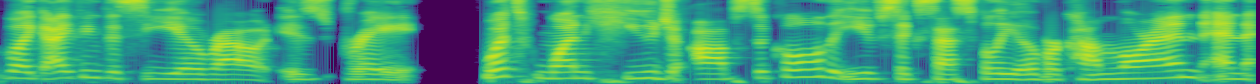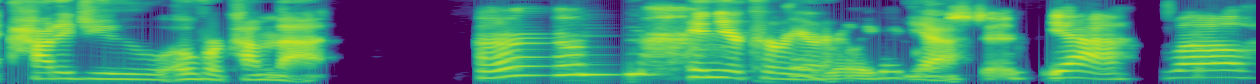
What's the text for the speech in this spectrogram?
like I think the CEO route is great. What's one huge obstacle that you've successfully overcome, Lauren? And how did you overcome that? Um, in your career, really good yeah. question. Yeah. Well,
